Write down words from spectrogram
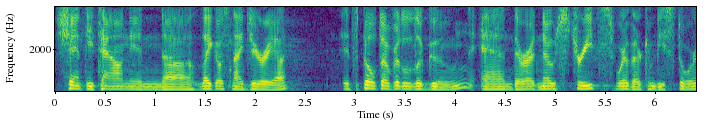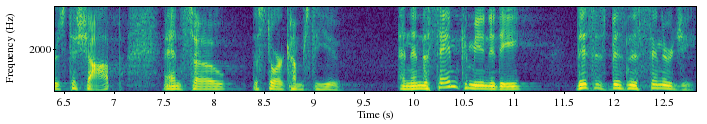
shantytown in uh, Lagos, Nigeria. It's built over the lagoon, and there are no streets where there can be stores to shop, and so the store comes to you. And in the same community, this is business synergy.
